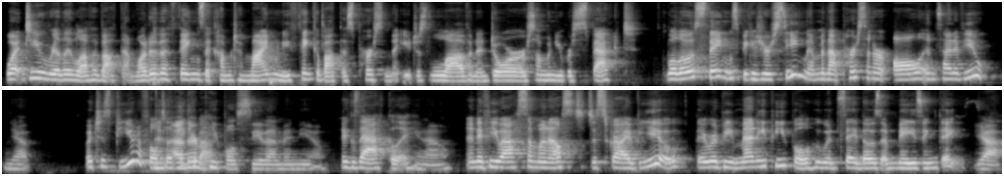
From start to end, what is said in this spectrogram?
What do you really love about them? What are the things that come to mind when you think about this person that you just love and adore or someone you respect? Well, those things, because you're seeing them and that person are all inside of you, Yep. Which is beautiful And to think other people see them in you, Exactly. you know? And if you ask someone else to describe you, there would be many people who would say those amazing things. Yeah.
